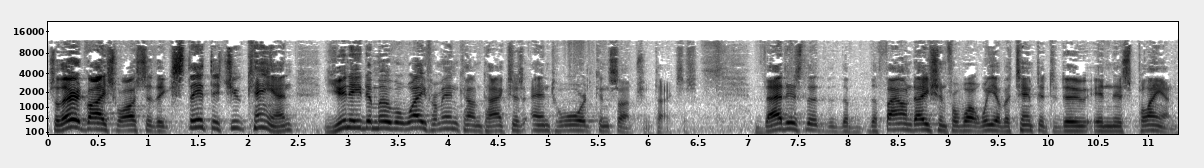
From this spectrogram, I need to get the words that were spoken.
So their advice was to the extent that you can, you need to move away from income taxes and toward consumption taxes. That is the, the, the foundation for what we have attempted to do in this plan.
